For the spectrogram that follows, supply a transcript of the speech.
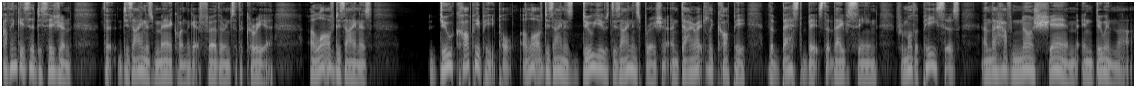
I think it's a decision that designers make when they get further into the career. A lot of designers do copy people. A lot of designers do use design inspiration and directly copy the best bits that they've seen from other pieces, and they have no shame in doing that.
